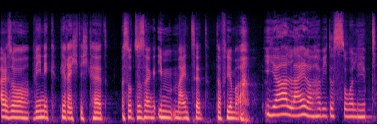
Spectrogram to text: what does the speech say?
also wenig Gerechtigkeit sozusagen im Mindset der Firma. Ja, leider habe ich das so erlebt.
